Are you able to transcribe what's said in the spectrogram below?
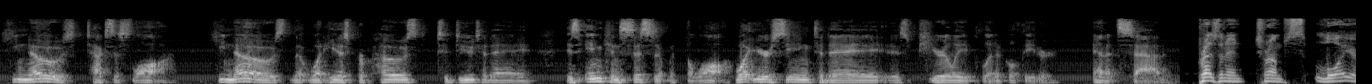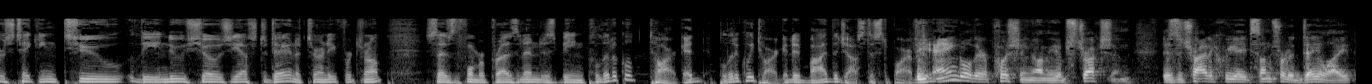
He knows Texas law. He knows that what he has proposed to do today is inconsistent with the law. What you're seeing today is purely political theater, and it's sad. President Trump's lawyers taking to the news shows yesterday. An attorney for Trump says the former president is being political target, politically targeted by the Justice Department. The angle they're pushing on the obstruction is to try to create some sort of daylight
